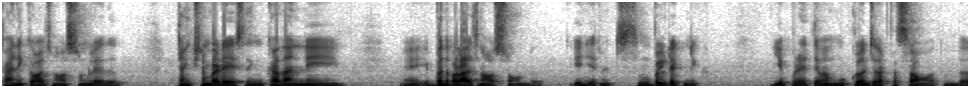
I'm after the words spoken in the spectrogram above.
ప్యానిక్ అవ్వాల్సిన అవసరం లేదు టెన్షన్ పడేసి ఇంకా దాన్ని ఇబ్బంది పడాల్సిన అవసరం ఉండదు. ఏం చేసిన సింపుల్ టెక్నిక్ ఎప్పుడైతే మన ముక్కులోంచి రక్తస్రావం అవుతుందో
